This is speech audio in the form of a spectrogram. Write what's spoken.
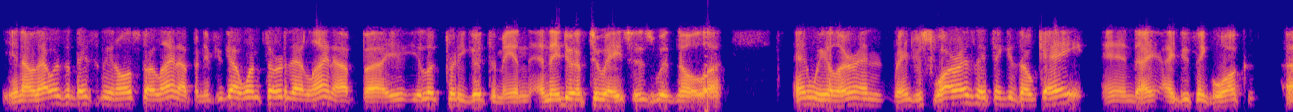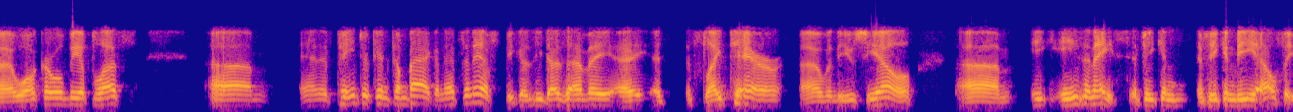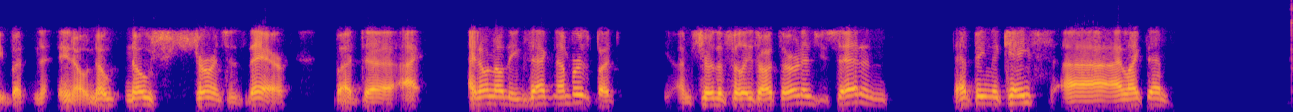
you know, that was a, basically an all star lineup. And if you got one third of that lineup, uh, you, you look pretty good to me. And, and they do have two aces with Nola and Wheeler and Ranger Suarez. I think is okay, and I, I do think Walker uh, Walker will be a plus. Um, and if Painter can come back, and that's an if because he does have a a, a slight tear uh, with the UCL. Um, he, he's an ace if he can if he can be healthy, but you know no no assurances there. But uh, I I don't know the exact numbers, but I'm sure the Phillies are third, as you said, and that being the case, uh, I like them.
